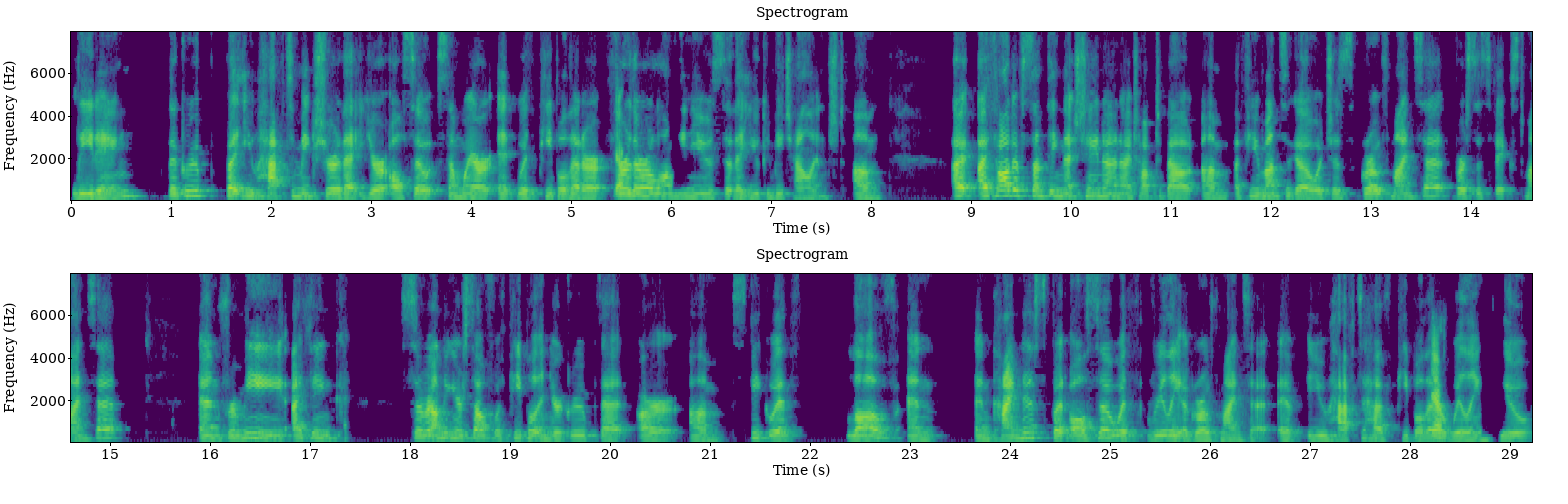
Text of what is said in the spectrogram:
leading the group, but you have to make sure that you're also somewhere with people that are Yeah. further along than you so that you can be challenged. Um, I, I thought of something that Shayna and I talked about um, a few months ago, which is growth mindset versus fixed mindset. And for me, I think surrounding yourself with people in your group that are um, speak with love and and kindness, but also with really a growth mindset. If you have to have people that yep. are willing to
